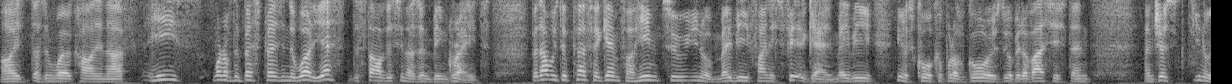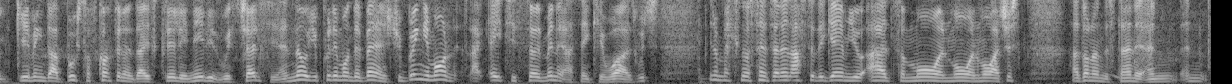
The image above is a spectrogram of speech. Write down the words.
oh, he doesn't work hard enough. He's one of the best players in the world. Yes, the start of the season hasn't been great, but that was the perfect game for him to, you know, maybe find his feet again, maybe you know, score a couple of goals, do a bit of assist, and and just you know, giving that boost of confidence that is clearly needed with Chelsea. And no, you put him on the bench, you bring him on like 83rd minute, I think it was, which you know makes no sense. And then after the game, you add some more and more and more. I just I don't understand it, and and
